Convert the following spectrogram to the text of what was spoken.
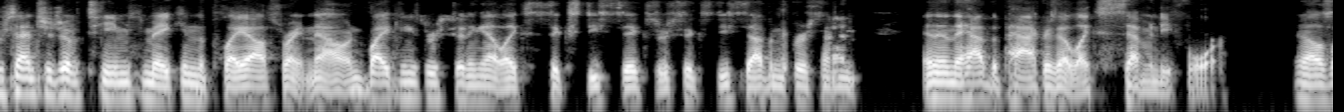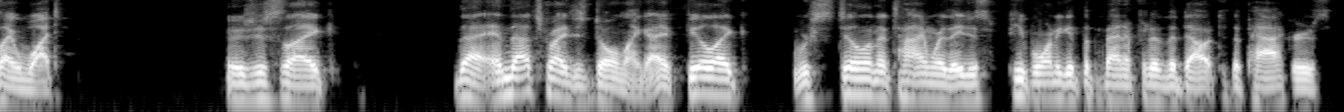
percentage of teams making the playoffs right now, and Vikings were sitting at like sixty six or sixty seven percent and then they had the Packers at like 74. And I was like, what? It was just like that. And that's what I just don't like. I feel like we're still in a time where they just, people want to get the benefit of the doubt to the Packers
